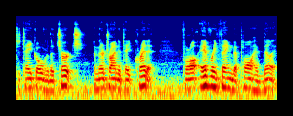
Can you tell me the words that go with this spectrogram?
to take over the church and they're trying to take credit for all, everything that Paul had done.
